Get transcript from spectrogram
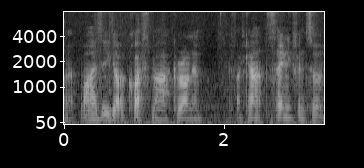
Right, why has he got a quest marker on him if I can't say anything to him?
